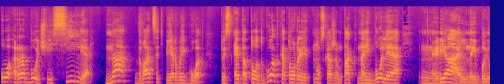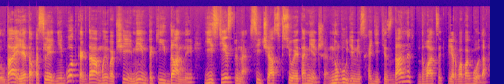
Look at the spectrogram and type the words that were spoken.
о рабочей силе на 2021 год. То есть это тот год, который, ну скажем так, наиболее реальный был, да, и это последний год, когда мы вообще имеем такие данные. Естественно, сейчас все это меньше, но будем исходить из данных 2021 года.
